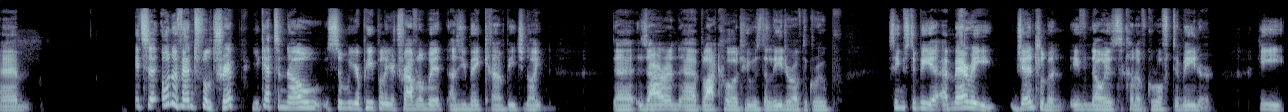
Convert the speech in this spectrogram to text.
Um, it's an uneventful trip. You get to know some of your people you're traveling with as you make camp each night uh, Zarin uh, Blackhood, who is the leader of the group, seems to be a, a merry gentleman, even though his kind of gruff demeanor. He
